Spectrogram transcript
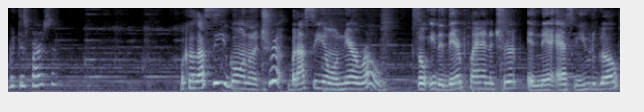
with this person? Because i see you going on a trip but i see you on their row so either they're planning a trip and they're asking you to go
